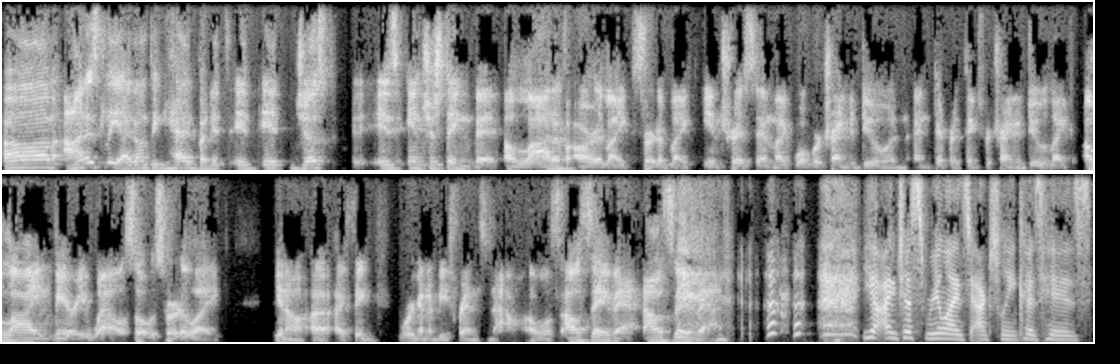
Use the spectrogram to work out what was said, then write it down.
Um, honestly, I don't think he had, but it's it it just is interesting that a lot of our like sort of like interests and like what we're trying to do and and different things we're trying to do like align very well. So it was sort of like, you know, I, I think we're gonna be friends now. I will. I'll say that. I'll say that. yeah, I just realized actually because his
